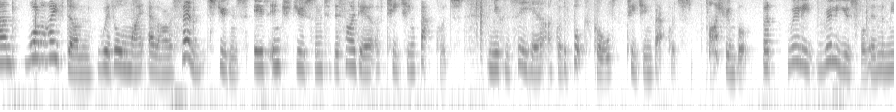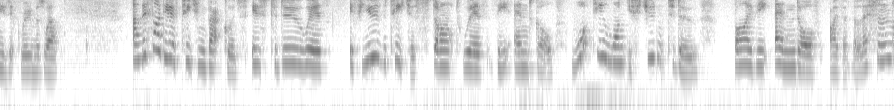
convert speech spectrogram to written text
And what I've done with all my LRSM students is introduce them to this idea of teaching backwards. And you can see here I've got a book called Teaching Backwards, classroom book, but really, really useful in the music room as well. And this idea of teaching backwards is to do with if you, the teacher, start with the end goal, what do you want your student to do by the end of either the lesson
